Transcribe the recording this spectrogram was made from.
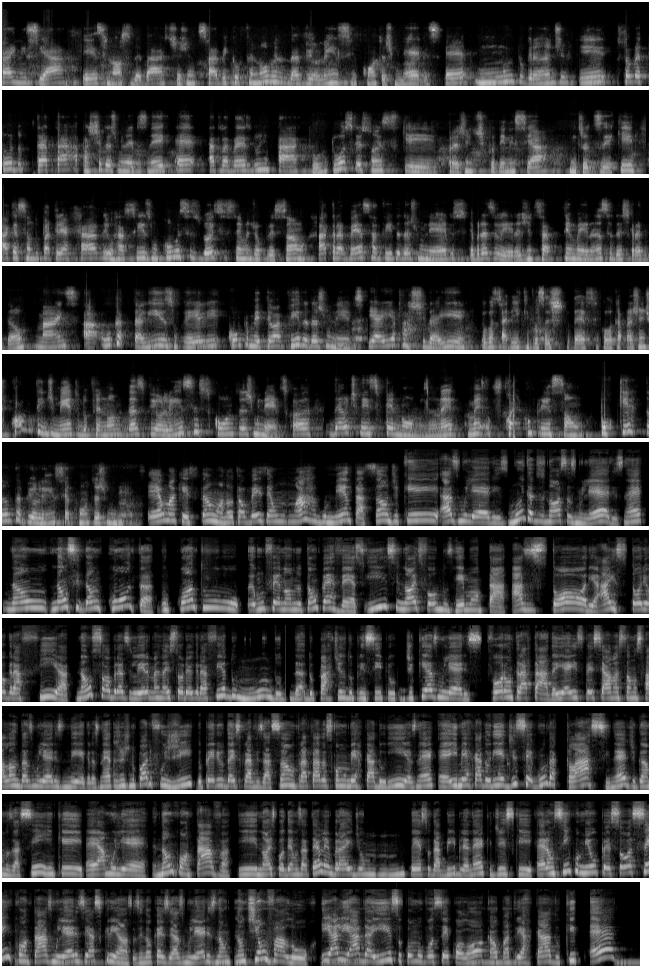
Para iniciar esse nosso debate, a gente sabe que o fenômeno da violência contra as mulheres é muito grande e, sobretudo, tratar a partir das mulheres negras é através do impacto. Duas questões que, para a gente poder iniciar, introduzir aqui, a questão do patriarcado e o racismo, como esses dois sistemas de opressão atravessam a vida das mulheres brasileiras. A gente sabe que tem uma herança da escravidão, mas a, o capitalismo, ele comprometeu a vida das mulheres. E aí, a partir daí, eu gostaria que vocês pudessem colocar para a gente qual o entendimento do fenômeno das violências contra as mulheres. Qual de vem esse fenômeno, né? É, qual é a compreensão? Por que tanta violência contra as mulheres? É uma questão, Ana, ou talvez é uma argumentação de que as mulheres, muitas de nossas mulheres, né, não, não se dão conta do quanto é um fenômeno tão perverso. E se nós formos remontar a história, a historiografia, não só brasileira, mas na historiografia do mundo, da, do partido do princípio princípio de que as mulheres foram tratadas, e aí, em especial, nós estamos falando das mulheres negras, né? A gente não pode fugir do período da escravização, tratadas como mercadorias, né? É, e mercadoria de segunda classe, né? Digamos assim, em que é, a mulher não contava, e nós podemos até lembrar aí de um, um texto da Bíblia, né? Que diz que eram 5 mil pessoas, sem contar as mulheres e as crianças. Então, quer dizer, as mulheres não, não tinham valor. E aliada a isso, como você coloca, ao patriarcado, que é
